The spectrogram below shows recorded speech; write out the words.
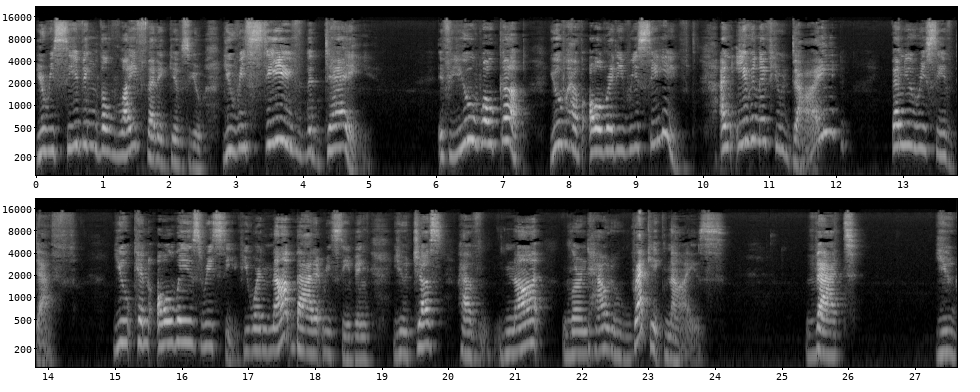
You're receiving the life that it gives you. You receive the day. If you woke up, you have already received. And even if you died, then you receive death. You can always receive. You are not bad at receiving. You just have not learned how to recognize that you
